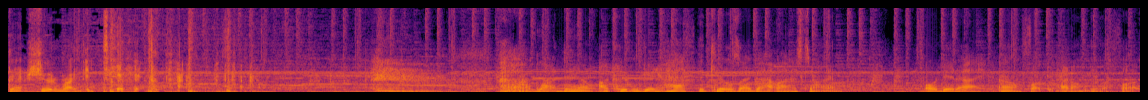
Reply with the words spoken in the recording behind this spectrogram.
damn. Shoot him right in the dick. oh, God damn. I couldn't get half the kills I got last time. Or did I? I don't fucking. I don't give a fuck.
